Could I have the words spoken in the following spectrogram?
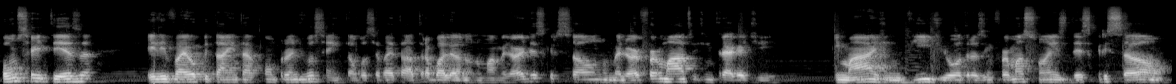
com certeza ele vai optar em estar comprando de você. Então, você vai estar trabalhando numa melhor descrição, no melhor formato de entrega de imagem, vídeo, outras informações, descrição,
